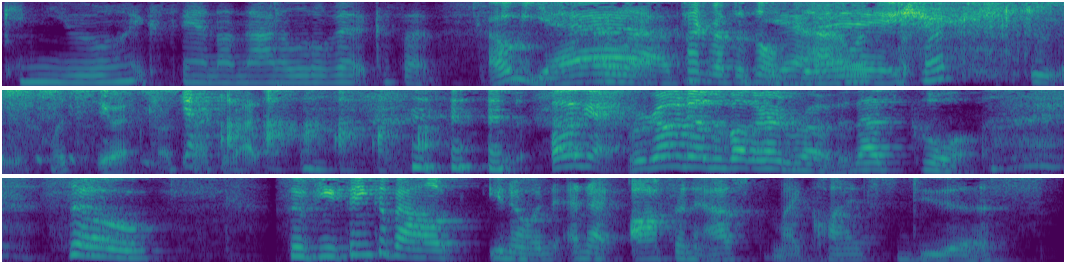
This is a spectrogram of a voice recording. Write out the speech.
Can you expand on that a little bit? Because that's oh yeah, let, talk about this all yeah, day. Let's let's, let's do it. Let's talk about it. okay, we're going down the motherhood road, and that's cool. So, so if you think about you know, and, and I often ask my clients to do this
